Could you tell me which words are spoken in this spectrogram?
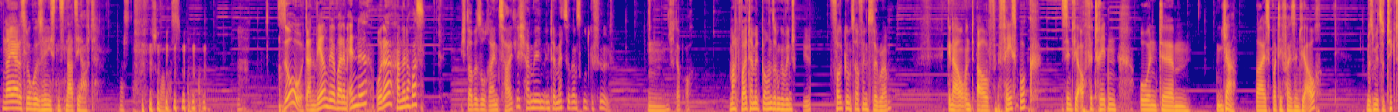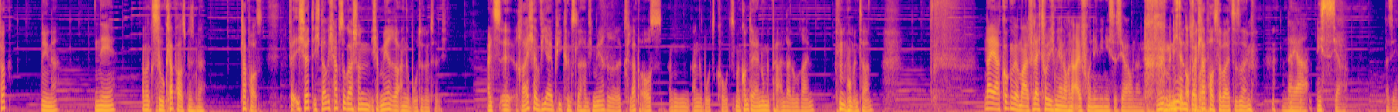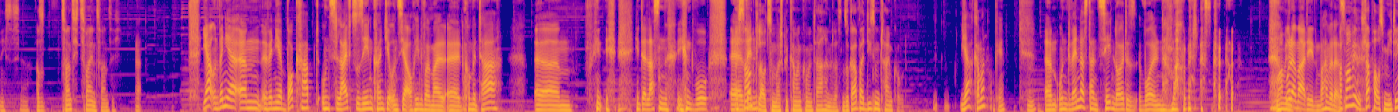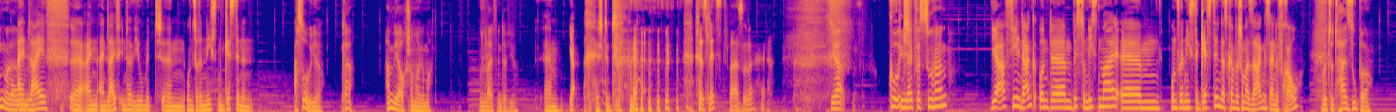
Naja, das Logo ist wenigstens nazihaft. Das ist schon mal was. so, dann wären wir bei dem Ende, oder? Haben wir noch was? Ich glaube, so rein zeitlich haben wir den Intermezzo ganz gut gefüllt. Hm, ich glaube auch. Macht weiter mit bei unserem Gewinnspiel. Folgt uns auf Instagram. Genau, und auf Facebook sind wir auch vertreten. Und ähm, ja, bei Spotify sind wir auch. Müssen wir zu TikTok? Nee, ne? Nee, aber okay. zu Clubhouse müssen wir. Clubhouse. Ich werde, ich glaube, ich habe sogar schon, ich habe mehrere Angebote natürlich. Als äh, reicher VIP-Künstler habe ich mehrere Clubhouse-Angebotscodes. Man kommt da ja nur mit per Anleitung rein. Momentan. Naja, gucken wir mal. Vielleicht hole ich mir ja noch ein iPhone irgendwie nächstes Jahr und dann bin ich dann auch bei dabei. Clubhouse dabei zu sein. Naja, nächstes Jahr. Mal sehen. Nächstes Jahr. Also 2022. Ja. Ja, und wenn ihr, ähm, wenn ihr Bock habt, uns live zu sehen, könnt ihr uns ja auf jeden Fall mal äh, einen Kommentar ähm, hinterlassen irgendwo. Äh, bei Soundcloud wenn, zum Beispiel kann man Kommentare hinterlassen, sogar bei diesem Timecode. Ja, kann man? Okay. Mhm. Ähm, und wenn das dann zehn Leute wollen, dann machen wir das. Machen wir oder Martin, machen wir das. Was machen wir? Ein Clubhouse-Meeting oder? Ein Live, äh, ein, ein Live-Interview mit ähm, unseren nächsten Gästinnen. Ach so, ja, klar. Haben wir auch schon mal gemacht. Ein Live-Interview. Ähm, ja, stimmt. das letzte war es, oder? Ja. ja. Gut. Vielen Dank fürs Zuhören. Ja, vielen Dank und ähm, bis zum nächsten Mal. Ähm, unsere nächste Gästin, das können wir schon mal sagen, ist eine Frau. Wird total super.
